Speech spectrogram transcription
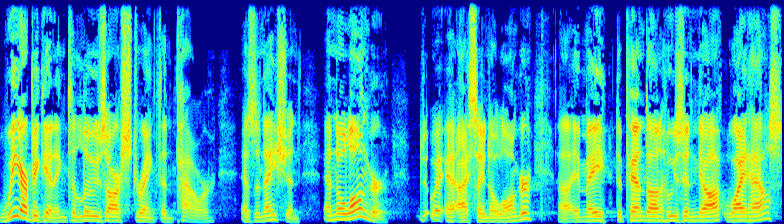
We are beginning to lose our strength and power as a nation. And no longer, I say no longer, uh, it may depend on who's in the White House,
